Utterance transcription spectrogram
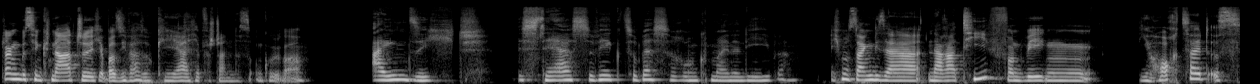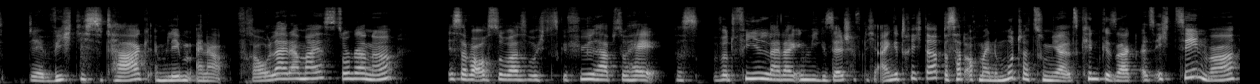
klang ein bisschen knatschig, aber sie war so, okay, ja, ich habe verstanden, dass es uncool war. Einsicht ist der erste Weg zur Besserung, meine Liebe. Ich muss sagen, dieser Narrativ von wegen, die Hochzeit ist der wichtigste Tag im Leben einer Frau leider meist sogar, ne? Ist aber auch sowas, wo ich das Gefühl habe, so hey, das wird vielen leider irgendwie gesellschaftlich eingetrichtert. Das hat auch meine Mutter zu mir als Kind gesagt. Als ich zehn war,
